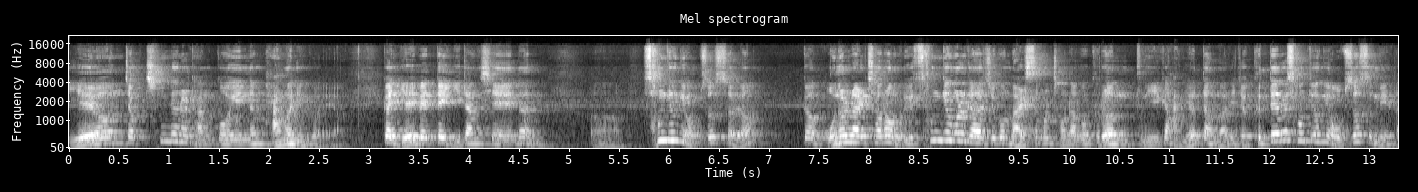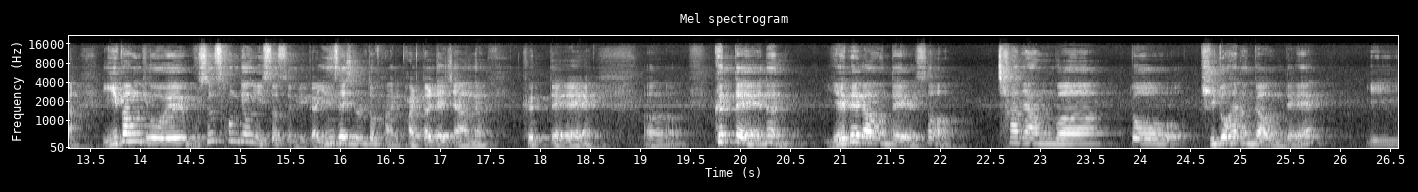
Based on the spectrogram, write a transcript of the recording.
예언적 측면을 담고 있는 방언인 거예요. 그러니까 예배 때 이 당시에는 어, 성경이 없었어요. 그러니까 오늘날처럼 우리 성경을 가지고 말씀을 전하고 그런 분위기가 아니었단 말이죠. 그때는 성경이 없었습니다. 이방 교회에 무슨 성경이 있었습니까? 인쇄술도 발달되지 않은 그때 어, 그때는 예배 가운데에서 찬양과 또 기도하는 가운데 이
